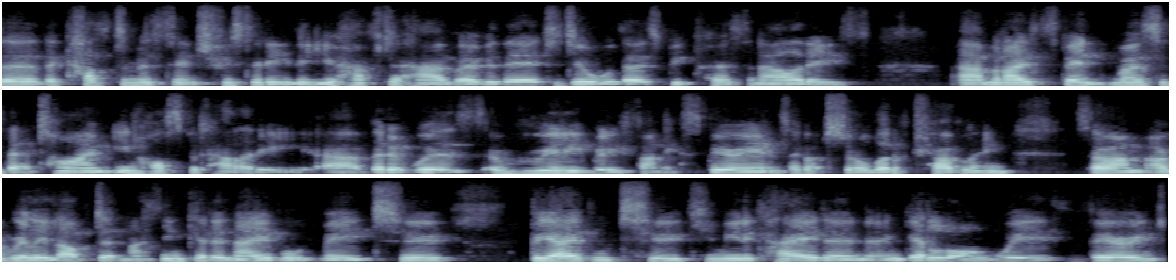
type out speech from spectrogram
the, the customer centricity that you have to have over there to deal with those big personalities. Um, and I spent most of that time in hospitality, uh, but it was a really, really fun experience. I got to do a lot of traveling, so um, I really loved it. And I think it enabled me to be able to communicate and, and get along with varying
